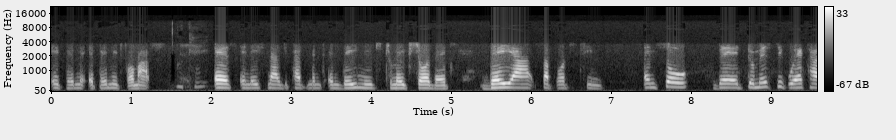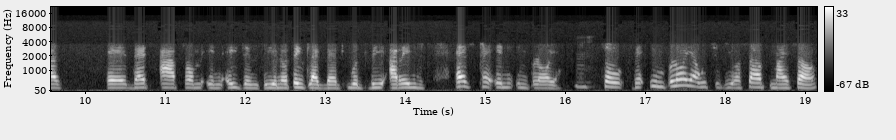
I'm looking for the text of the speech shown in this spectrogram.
a permit, a permit from us okay. as a national department, and they need to make sure that they are support teams. And so the domestic workers uh, that are from an agency, you know, things like that would be arranged as per any employer. Mm. So the employer, which is yourself, myself,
